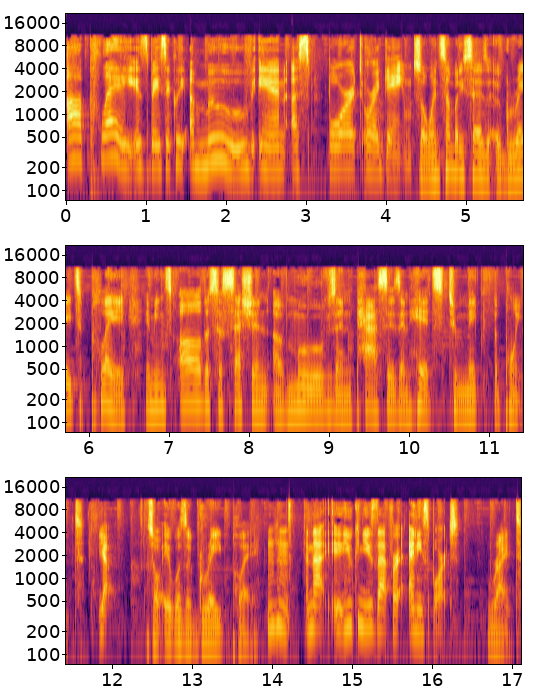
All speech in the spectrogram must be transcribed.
A play is basically a move in a sport or a game. So when somebody says a great play, it means all the succession of moves and passes and hits to make the point. Yep. So it was a great play. And that you can use that for any sport. Right.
